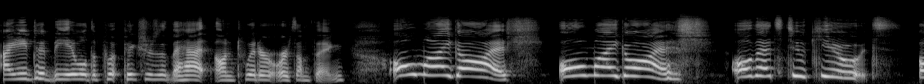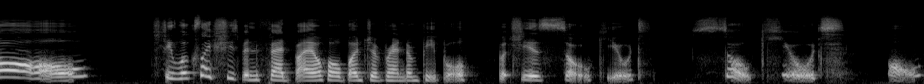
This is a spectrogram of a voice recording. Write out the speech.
I need to be able to put pictures of the hat on Twitter or something. Oh my gosh! Oh my gosh! Oh, that's too cute. Oh. She looks like she's been fed by a whole bunch of random people, but she is so cute. So cute. Oh,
